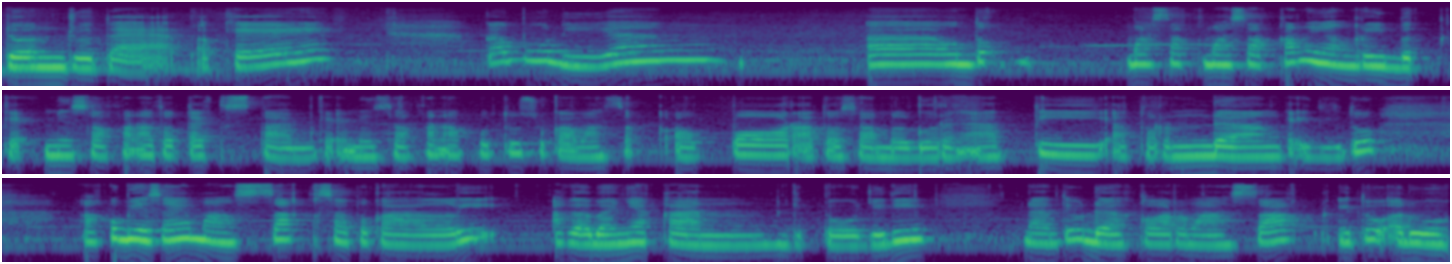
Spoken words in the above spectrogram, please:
don't do that oke? Okay? kemudian uh, untuk masak-masakan yang ribet kayak misalkan atau text time. Kayak misalkan aku tuh suka masak opor atau sambal goreng ati atau rendang kayak gitu aku biasanya masak satu kali agak banyak kan gitu. Jadi nanti udah kelar masak itu aduh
